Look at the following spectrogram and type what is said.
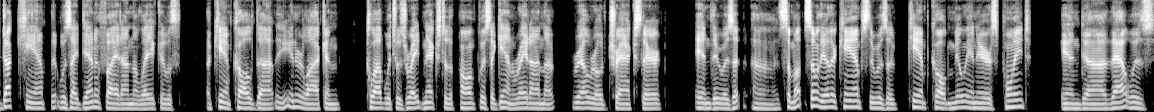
duck camp that was identified on the lake. It was a camp called uh, the Interlaken Club, which was right next to the Palmquist, again, right on the railroad tracks there. And there was a, uh, some some of the other camps. There was a camp called Millionaires Point, and uh, that was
